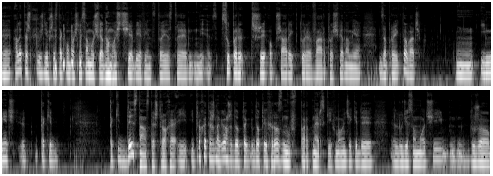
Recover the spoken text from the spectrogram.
e, ale też później przez taką właśnie samoświadomość siebie, więc to jest e, super trzy obszary, które warto świadomie zaprojektować mm, i mieć takie taki dystans też trochę i, i trochę też nawiążę do, te, do tych rozmów partnerskich. W momencie, kiedy ludzie są młodsi, dużo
